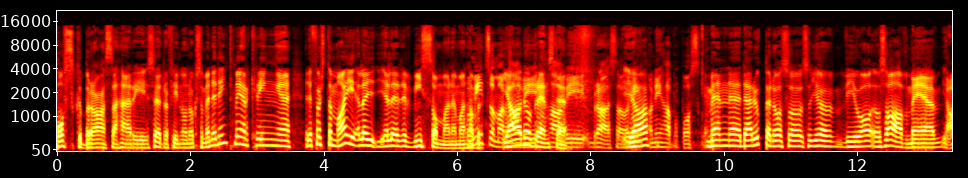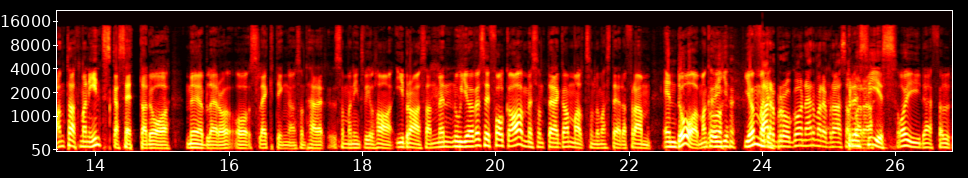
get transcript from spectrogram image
påskbrasa här i södra Finland också, men är det inte mer kring, uh, det första maj eller, eller är det midsommar? När man på har... midsommar ja, har, vi, har vi brasa och, ja. ni, och ni har på påsken. Men där uppe då så, så gör vi ju oss av med, jag antar att man inte ska sätta då möbler och, och släktingar och sånt här som man inte vill ha i brasan, men nu gör väl sig folk av med sånt där gammalt som de har städat fram ändå. Man kan ju gömma Farbror, det. gå närmare brasan Precis, bara. oj, därför.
